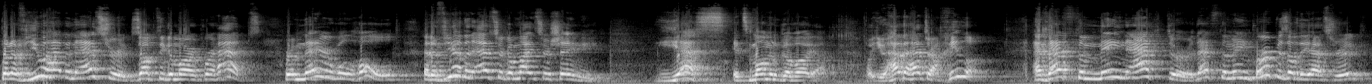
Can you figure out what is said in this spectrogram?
But if you have an esrog, Zakti Gemara, perhaps, Rameir will hold that if you have an esrog of Meiser Sheni, Yes, it's Mammon Gavaya. But you have a Heter Achila. And that's the main actor. That's the main purpose of the Esrig.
